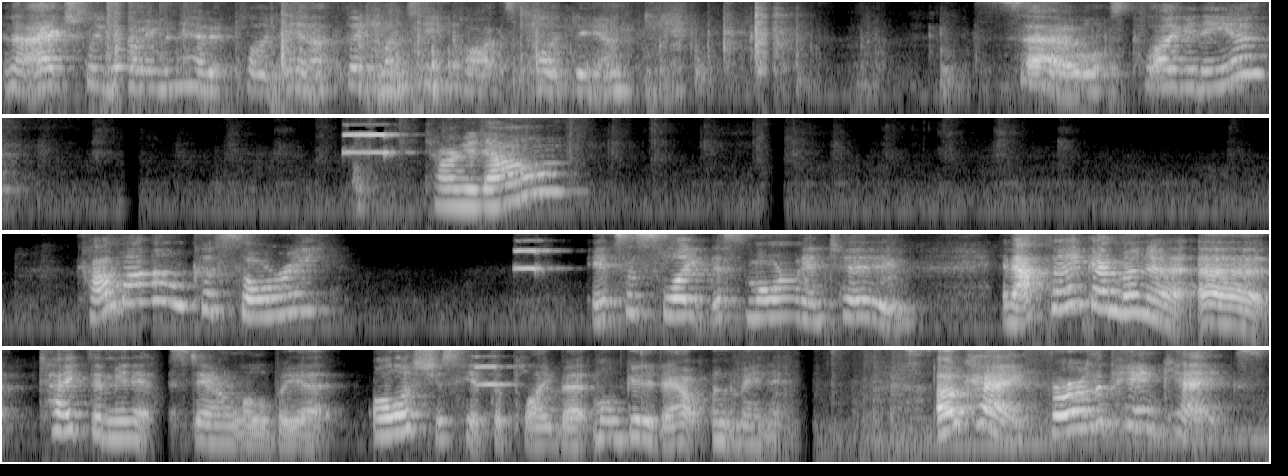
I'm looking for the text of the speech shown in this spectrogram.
And I actually don't even have it plugged in. I think my teapot's plugged in. So let's plug it in. Turn it on. Come on, Cosori. It's asleep this morning too. And I think I'm going to uh, take the minutes down a little bit. Well, let's just hit the play button. We'll get it out in a minute. Okay, for the pancakes,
